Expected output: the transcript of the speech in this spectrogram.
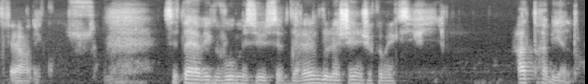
faire les courses. C'était avec vous, Monsieur Youssef Dalel de la chaîne Je Communique. À très bientôt.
